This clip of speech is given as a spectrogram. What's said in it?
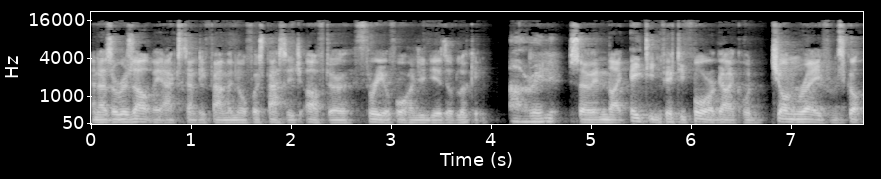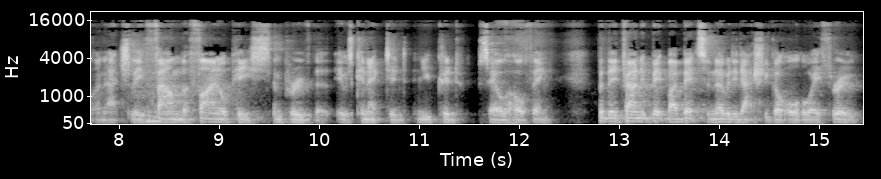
And as a result, they accidentally found the Northwest Passage after three or 400 years of looking. oh, really? So in like 1854, a guy called John Rae from Scotland actually found the final piece and proved that it was connected and you could sail the whole thing. But they found it bit by bit, so nobody had actually got all the way through.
